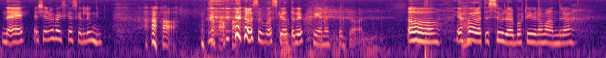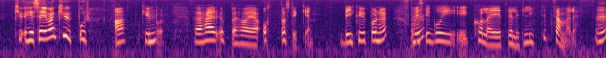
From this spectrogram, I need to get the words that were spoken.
Nej, jag känner mig faktiskt ganska lugn. Och så bara skrattar du. Skenet bedrar. Ja, jag hör att det surrar bort i de andra. Säger man kupor? Ja, kupor. För här uppe har jag åtta stycken bikupor nu. Och vi Mm. ska gå i, kolla i ett väldigt litet samhälle. Mm.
